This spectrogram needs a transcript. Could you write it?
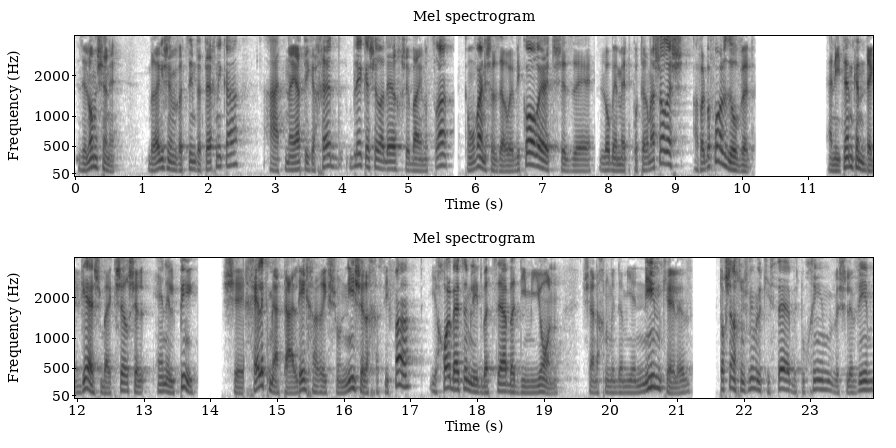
זה לא משנה. ברגע שמבצעים את הטכניקה, ההתניה תיכחד בלי קשר לדרך שבה היא נוצרה. כמובן יש על זה הרבה ביקורת, שזה לא באמת פותר מהשורש, אבל בפועל זה עובד. אני אתן כאן דגש בהקשר של NLP, שחלק מהתהליך הראשוני של החשיפה יכול בעצם להתבצע בדמיון, שאנחנו מדמיינים כלב, תוך שאנחנו יושבים על כיסא, בטוחים ושלווים,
